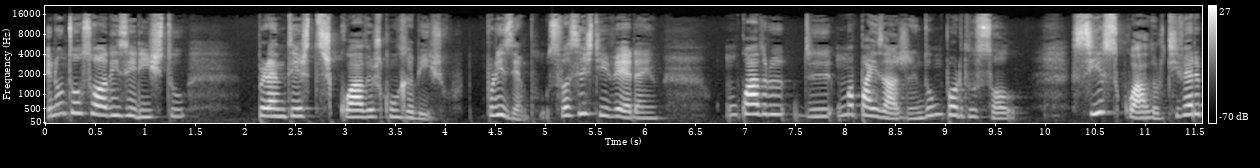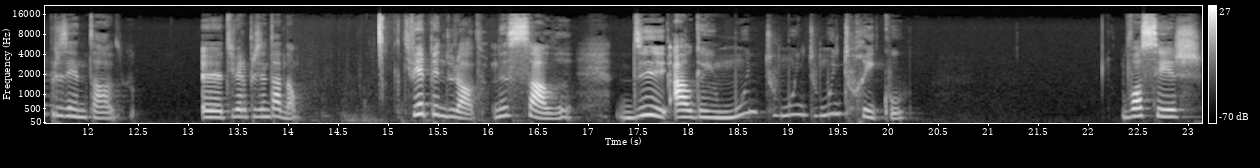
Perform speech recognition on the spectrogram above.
eu não estou só a dizer isto perante estes quadros com rabisco. Por exemplo, se vocês tiverem um quadro de uma paisagem, de um pôr do sol, se esse quadro tiver apresentado, uh, tiver apresentado não, tiver pendurado na sala de alguém muito, muito, muito rico, vocês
